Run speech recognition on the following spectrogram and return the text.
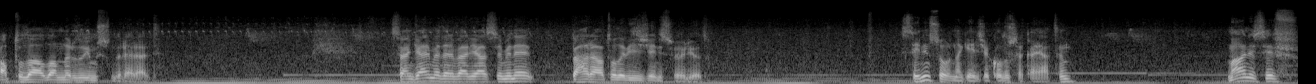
Abdullah olanları duymuşsundur herhalde. Sen gelmeden evvel Yasemin'e daha rahat olabileceğini söylüyordum. Senin soruna gelecek olursak hayatım... ...maalesef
